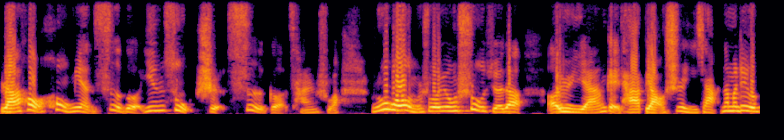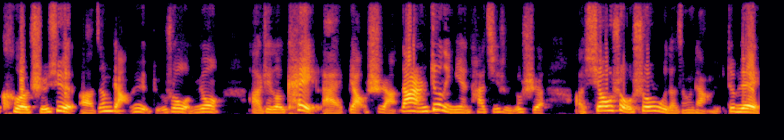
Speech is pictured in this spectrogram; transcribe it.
然后后面四个因素是四个参数啊？如果我们说用数学的呃语言给它表示一下，那么这个可持续啊增长率，比如说我们用啊这个 K 来表示啊，当然这里面它其实就是啊销售收入的增长率，对不对？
